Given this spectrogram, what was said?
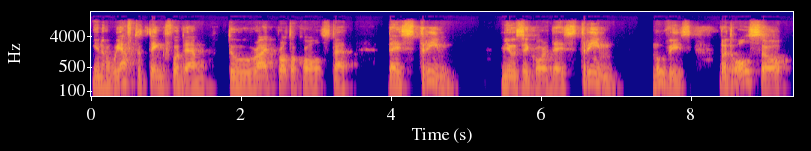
you know, we have to think for them to write protocols that they stream music or they stream movies, but also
